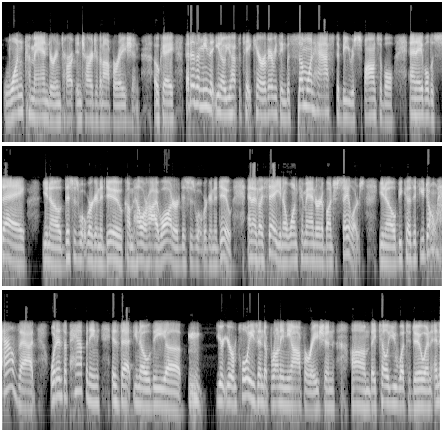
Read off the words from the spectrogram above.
one commander in, tar- in charge of an operation. Okay, that doesn't mean that you know you have to take care of everything, but someone has to be responsible and able to say, you know, this is what we're going to do. Come hell or high water, this is what we're going to do. And as I say, you know, one commander and a bunch of sailors. You know, because if you don't have that, what ends up happening is that you know the uh, your your employees end up running the operation. Um, they tell you what to do, and and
